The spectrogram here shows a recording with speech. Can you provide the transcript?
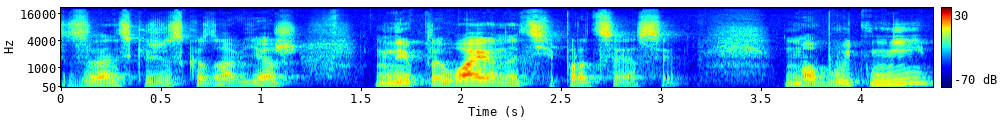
Зеленський вже сказав, я ж не впливаю на ці процеси. Мабуть, ні.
